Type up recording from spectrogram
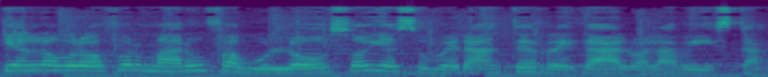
quien logró formar un fabuloso y exuberante regalo a la vista,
